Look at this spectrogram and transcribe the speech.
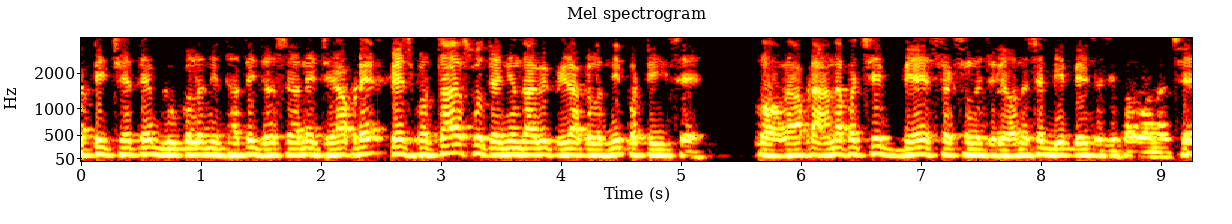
પટ્ટી છે તે બ્લુ કલરની થતી જશે અને જે આપણે પેજ બતાવીશું તેની અંદર આવી પીળા કલરની પટ્ટી છે. તો હવે આપણે આના પછી બે સેક્શન હજી લેવાના છે, બે પેજ હજી ભરવાના છે.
